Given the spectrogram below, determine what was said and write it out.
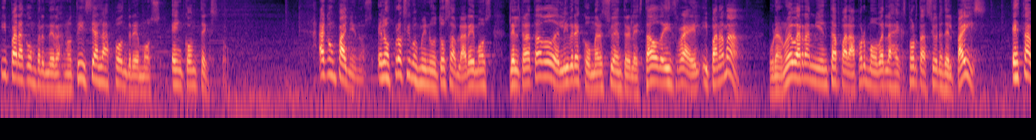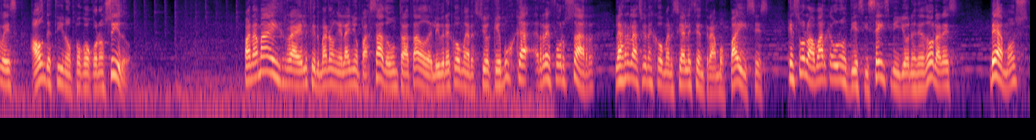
y para comprender las noticias las pondremos en contexto. Acompáñenos, en los próximos minutos hablaremos del Tratado de Libre Comercio entre el Estado de Israel y Panamá, una nueva herramienta para promover las exportaciones del país, esta vez a un destino poco conocido. Panamá e Israel firmaron el año pasado un tratado de libre comercio que busca reforzar las relaciones comerciales entre ambos países, que solo abarca unos 16 millones de dólares. Veamos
